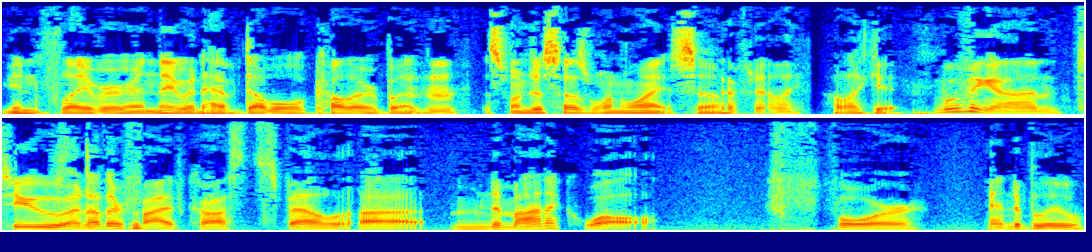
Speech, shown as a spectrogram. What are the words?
in flavor, and they would have double color, but Mhm. this one just has one white, so Definitely. I like it. Moving on to another five cost spell, uh, Mnemonic Wall. Four and a blue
